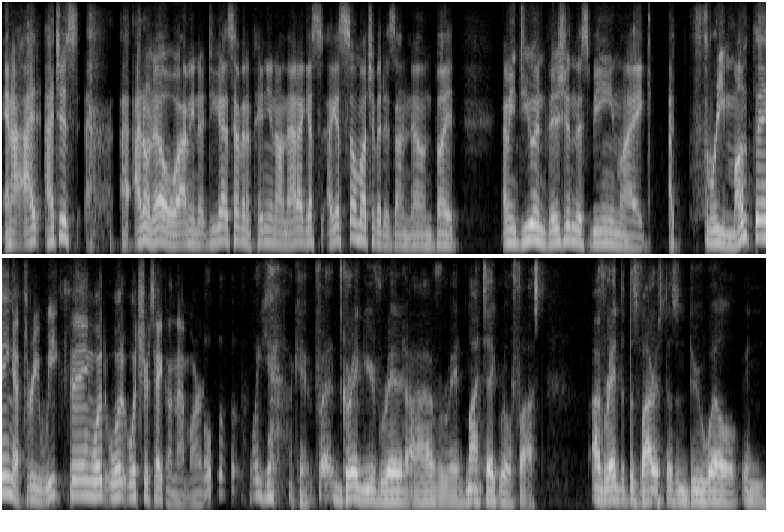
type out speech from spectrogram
And I I, I just I, I, don't know. I mean, do you guys have an opinion on that? I guess I guess so much of it is unknown, but I mean, do you envision this being like a three month thing, a three week thing? What what what's your take on that, Mark? Well, yeah, okay. Greg, you've read, I've read. My take, real fast I've read that this virus doesn't do well in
